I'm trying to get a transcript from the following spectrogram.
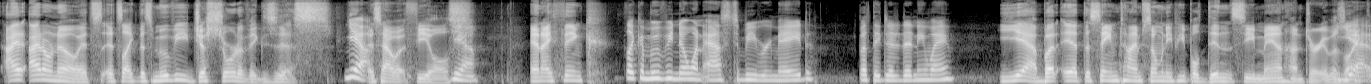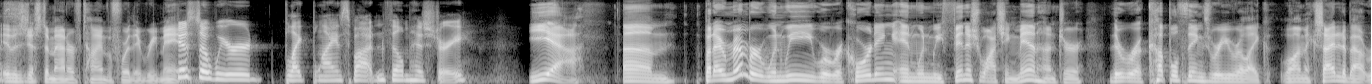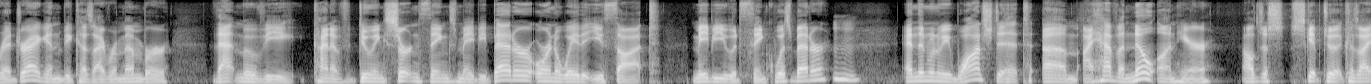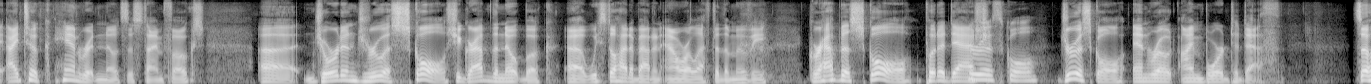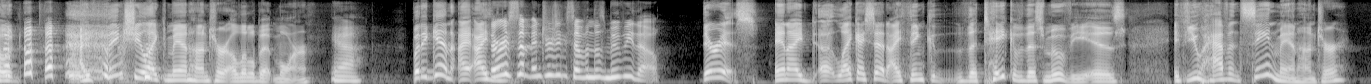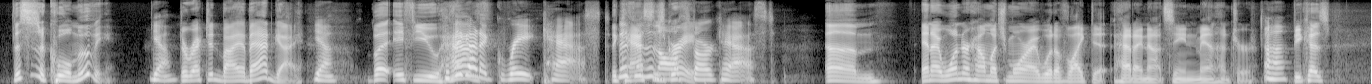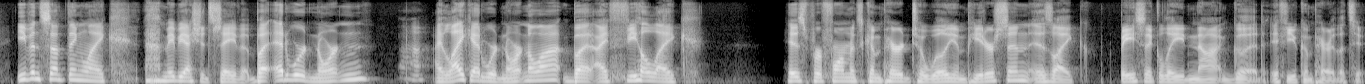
I I don't know. It's it's like this movie just sort of exists. Yeah. Is how it feels. Yeah. And I think It's like a movie no one asked to be remade, but they did it anyway. yeah, but at the same time so many people didn't see Manhunter. It was like Yes. it was just a matter of time before they remade Just it. a weird like blind spot in film history. Yeah. Um but I remember when we were recording and when we finished watching Manhunter, there were a couple things where you were like, "Well, I'm excited about Red Dragon because I remember that movie kind of doing certain things maybe better or in a way that you thought maybe you would think was better." And then when we watched it, um, I have a note on here. I'll just skip to it because I, I took handwritten notes this time, folks. Uh, Jordan drew a skull. She grabbed the notebook. Uh, we still had about an hour left of the movie. Grabbed a skull, put a dash, Through a skull. drew a skull, and wrote, I'm bored to death. So I think she liked Manhunter a little bit more. Yeah. But again, I, I There is some interesting stuff in this movie though. There is. And I uh, like I said, I think the take of this movie is if you haven't seen Manhunter, this is a cool movie Yeah. directed by a bad guy. Yeah. But if you have they got a great cast. The this cast is an is great. all-star cast. um and I wonder how much more I would have liked it had I not seen Manhunter. Uh-huh. Because even something like maybe I should save it, but Edward Norton Uh-huh. I like Edward Norton a lot, but I feel like his performance compared to William Petersen is like basically not good if you compare the two.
